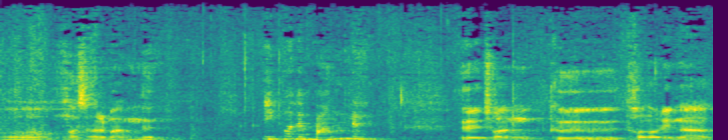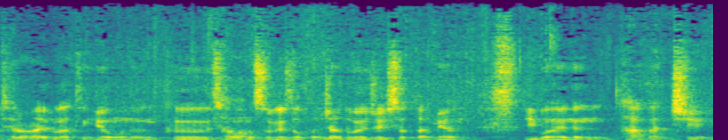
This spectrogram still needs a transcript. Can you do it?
어, 화산을 막는 이번에 막는 근데 전 그 터널이나 테러 라이브 같은 경우는 그 상황 속에서 혼자 놓여져 있었다면 이번에는 다 같이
